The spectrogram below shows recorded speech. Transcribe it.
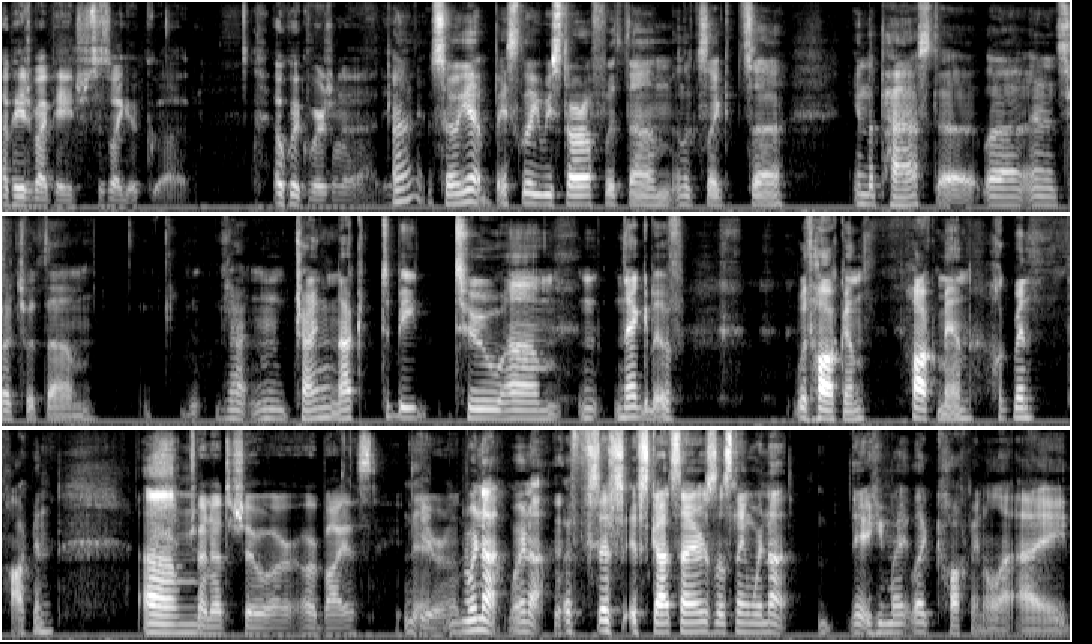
a page by page, just like a, uh, a quick version of that. Yeah. All right. So yeah, basically we start off with um, it looks like it's uh, in the past, uh, uh, and it starts with um, mm, trying not to be too um n- negative with Hawken, Hawkman, Hawkman, Hawkman. Um, Try not to show our, our bias here. On, We're not. We're not. If, if if Scott Snyder's listening, we're not. Yeah, He might like Hawkman a lot. I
